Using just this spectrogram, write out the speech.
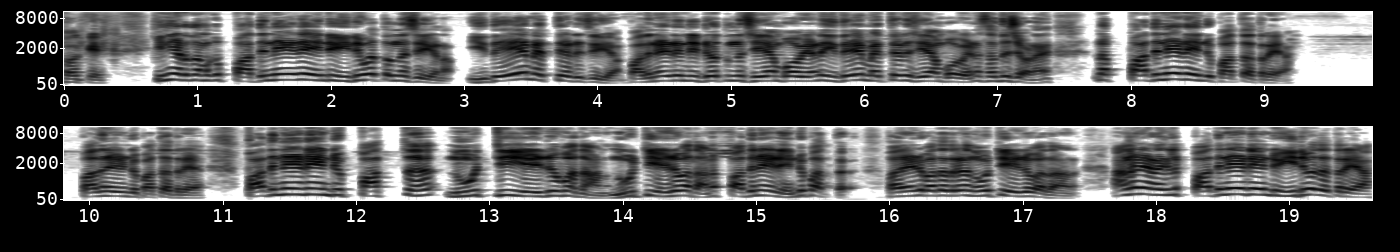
ഓക്കെ. ഇനി അടുത്ത് നമുക്ക് പതിനേഴ് ഇന്റു ഇരുപത്തൊന്ന് ചെയ്യണം. ഇതേ മെത്തേഡ് ചെയ്യാം. പതിനേഴ് ഇന്റു ഇരുപത്തൊന്ന് ചെയ്യാൻ പോവുകയാണ്. ഇതേ മെത്തേഡ് ചെയ്യാൻ പോവുകയാണ്. ശ്രദ്ധിച്ചോണേ. എടാ പതിനേഴ് ഇന്റു പത്ത് എത്രയാ? പതിനേഴ് ഇന്റു പത്ത് എത്രയാ? പതിനേഴ് ഇന്റു പത്ത് നൂറ്റി എഴുപതാണ് നൂറ്റി എഴുപതാണ് പതിനേഴ് ഇന്റു പത്ത്. പതിനേഴ് പത്ത് എത്രയാണ് നൂറ്റി എഴുപതാണ് അങ്ങനെയാണെങ്കിൽ പതിനേഴ് ഇന്റു ഇരുപത് എത്രയാ?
